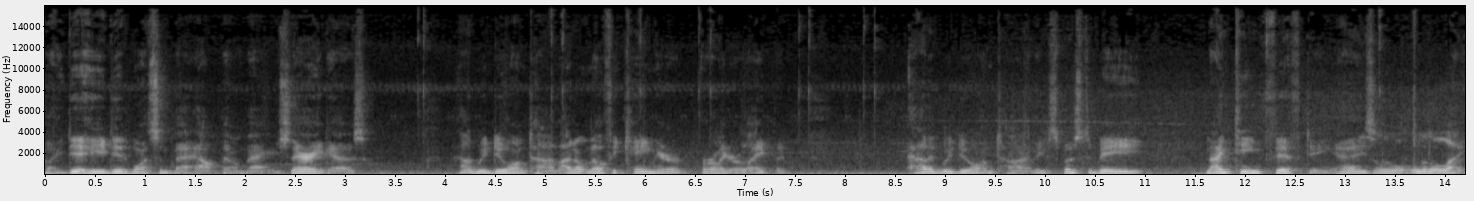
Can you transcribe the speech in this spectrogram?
Oh, he did. He did want some outbound baggage. There he goes. How did we do on time? I don't know if he came here early or late, but how did we do on time? He was supposed to be 1950, and he's a little a little late.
